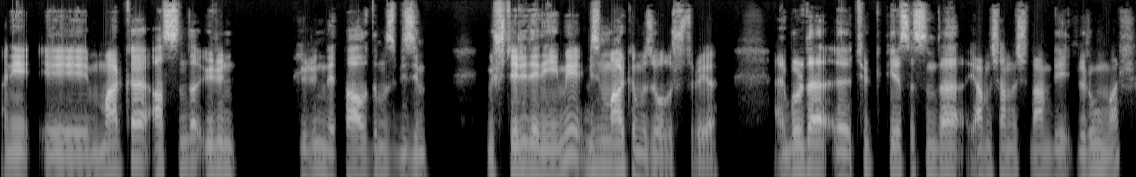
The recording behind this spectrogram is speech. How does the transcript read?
Hani, eee, marka aslında ürün ürünle sağladığımız bizim müşteri deneyimi bizim markamızı oluşturuyor. Hani, burada, eee, Türk piyasasında yanlış anlaşılan bir durum var.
